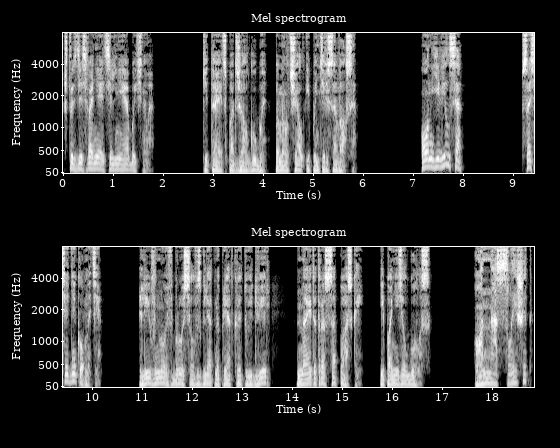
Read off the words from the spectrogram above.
что здесь воняет сильнее обычного. Китаец поджал губы, помолчал и поинтересовался. «Он явился?» «В соседней комнате». Ли вновь бросил взгляд на приоткрытую дверь, на этот раз с опаской, и понизил голос. «Он нас слышит?»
